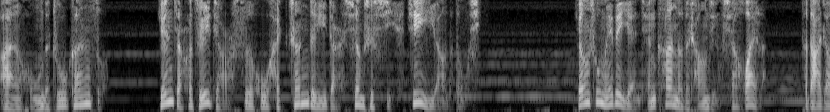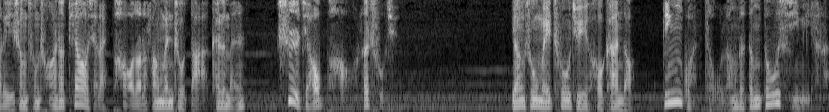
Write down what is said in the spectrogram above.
暗红的猪肝色，眼角和嘴角似乎还沾着一点像是血迹一样的东西。杨淑梅被眼前看到的场景吓坏了，她大叫了一声，从床上跳下来，跑到了房门处，打开了门，赤脚跑了出去。杨淑梅出去以后看到。宾馆走廊的灯都熄灭了，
